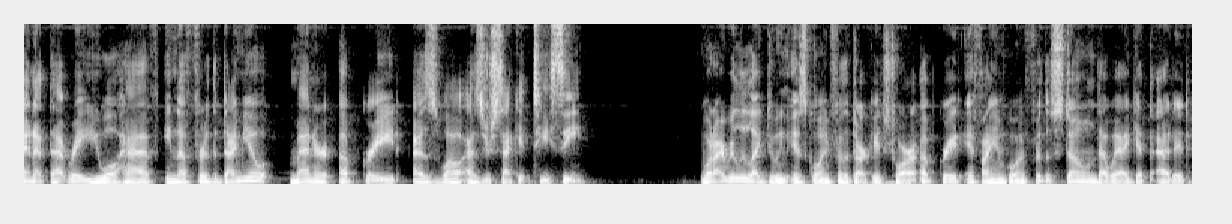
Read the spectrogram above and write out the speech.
And at that rate you will have enough for the daimyo manor upgrade as well as your second tc what i really like doing is going for the dark age Tawara upgrade if i am going for the stone. That way i get the added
